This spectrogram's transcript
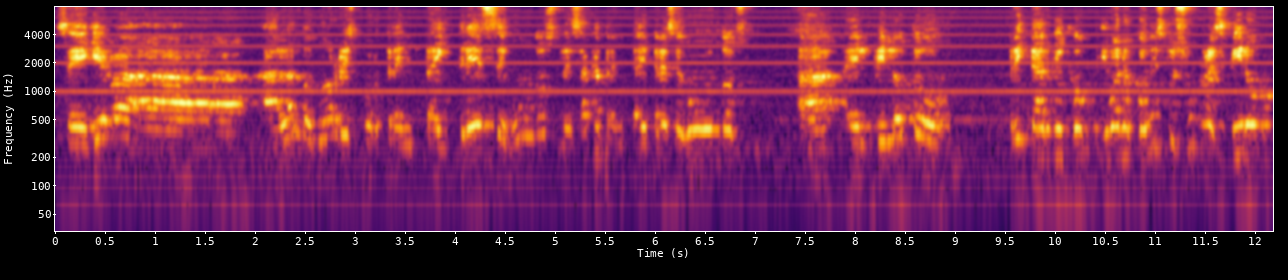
Se lleva a, a Lando Norris por 33 segundos, le saca 33 segundos a el piloto británico. Y bueno, con esto es un respiro,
